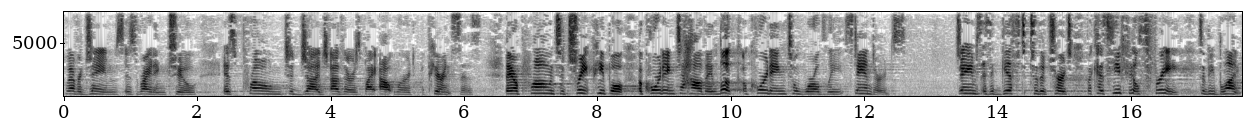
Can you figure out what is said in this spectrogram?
Whoever James is writing to is prone to judge others by outward appearances. They are prone to treat people according to how they look, according to worldly standards. James is a gift to the church because he feels free to be blunt.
